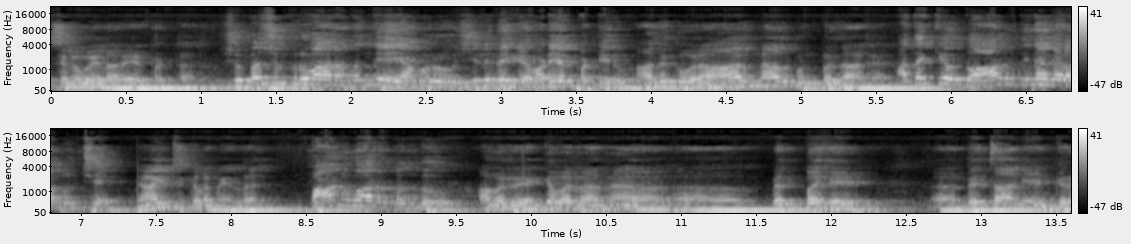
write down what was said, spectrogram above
சிலுவையில் அறையப்பட்டார் ಶುಭ ಶುಕ್ರವಾರದಂದೇ ಅವರು ಶಿಲುಬೆಗೆ ಹೊಡೆಯಲ್ಪಟ್ಟಿರು அதுக்கு ஒரு ஆறு நாள் முன்பதாக ಅದಕ್ಕೆ ಒಂದು ಆರು ದಿನಗಳ ಮುಂಚೆ ஞாயிற்றுக்கிழமையில ಭಾನುವಾರದಂದು அவர் எங்க வர்றாருன்னா அஹ், பெத்பகே அஹ், பெத்தானி என்கிற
